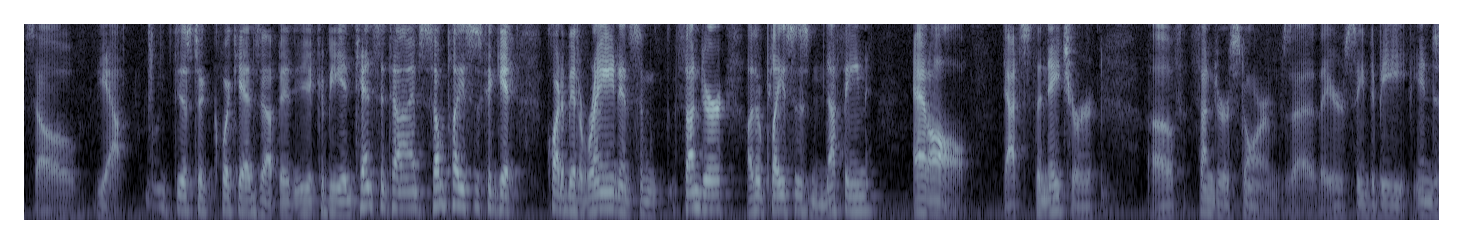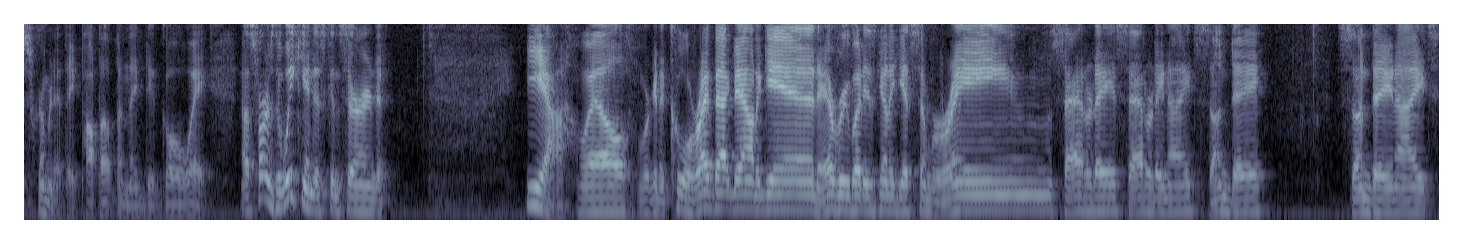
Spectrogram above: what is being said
So, yeah, just a quick heads up. It, it, could be intense at times. Some places could get quite a bit of rain and some thunder, other places, nothing at all. That's the nature of thunderstorms. Uh, they seem to be indiscriminate. They pop up and they go away. Now, as far as the weekend is concerned, yeah, well, we're going to cool right back down again. Everybody's going to get some rain Saturday, Saturday night, Sunday, Sunday night.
